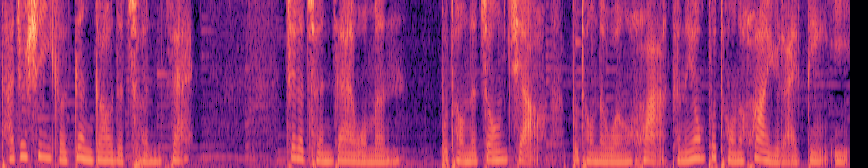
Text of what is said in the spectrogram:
它就是一个更高的存在。这个存在，我们不同的宗教、不同的文化，可能用不同的话语来定义。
